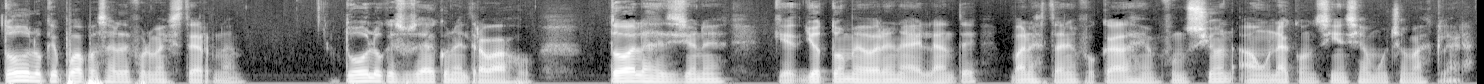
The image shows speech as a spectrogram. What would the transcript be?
todo lo que pueda pasar de forma externa, todo lo que suceda con el trabajo, todas las decisiones que yo tome ahora en adelante van a estar enfocadas en función a una conciencia mucho más clara.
